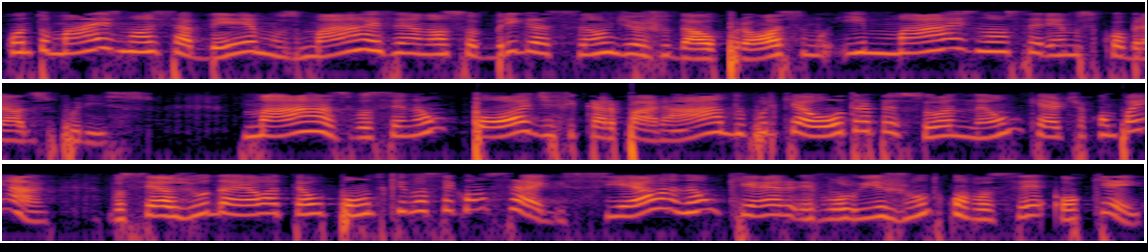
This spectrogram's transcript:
quanto mais nós sabemos, mais é a nossa obrigação de ajudar o próximo e mais nós seremos cobrados por isso. Mas você não pode ficar parado porque a outra pessoa não quer te acompanhar. Você ajuda ela até o ponto que você consegue. Se ela não quer evoluir junto com você, ok.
